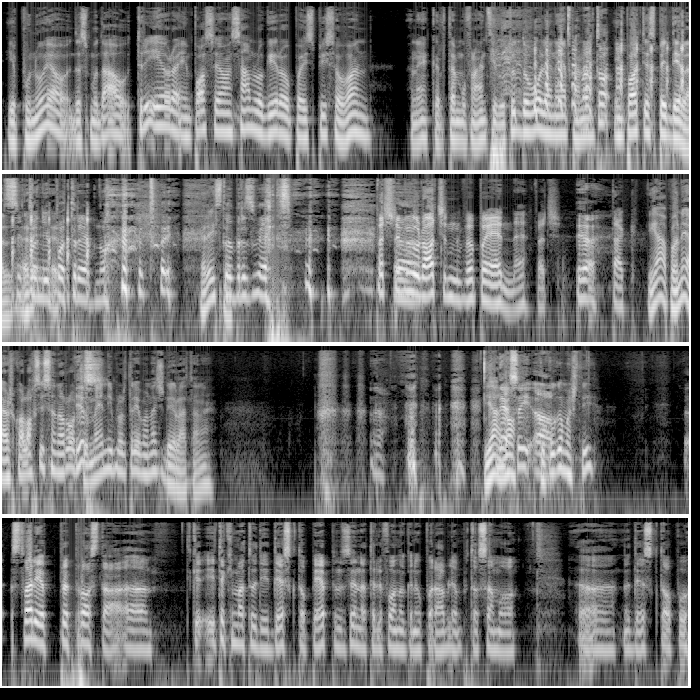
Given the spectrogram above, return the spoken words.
Je ponujal, da smo dal 3 evra in pa se je on sam logiral, pa je izpisal ven, ne, ker tam v Franciji je bilo tudi dovoljen, ne pa ne. To- In pot je spet delal. se to ni Re- potrebno. to, je, Res to je brez vez. pač ne Ja. bil ročen VPN, ne, pač Ja, tak. Ja, pa ne, až ko lahko si se naročil, Jaz- meni ni bilo treba nič delati, a ne. Ja. ja, Ne, no, sej, a- kako ga imaš ti? stvar je preprosta. Uh, ker itek ima tudi desktop app, zdaj na telefonu ga ne uporabljam, to samo uh, na desktopu. Uh,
